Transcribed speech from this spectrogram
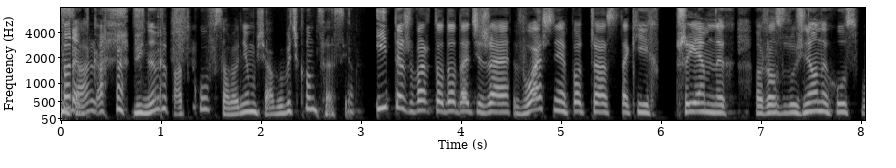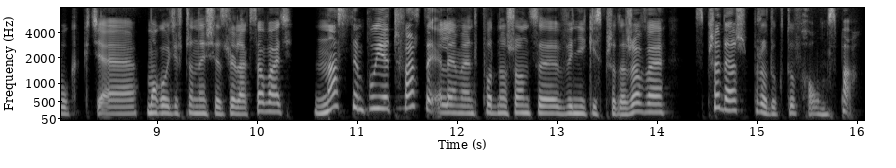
Torebka. w innym wypadku w salonie musiałaby być koncesja. I też warto dodać, że właśnie podczas takich przyjemnych, rozluźnionych usług, gdzie mogą dziewczyny się zrelaksować, następuje czwarty element podnoszący wyniki sprzedażowe sprzedaż produktów Home Spa.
